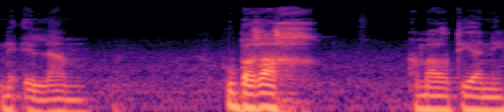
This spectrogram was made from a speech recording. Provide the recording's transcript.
נעלם. הוא ברח, אמרתי אני.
